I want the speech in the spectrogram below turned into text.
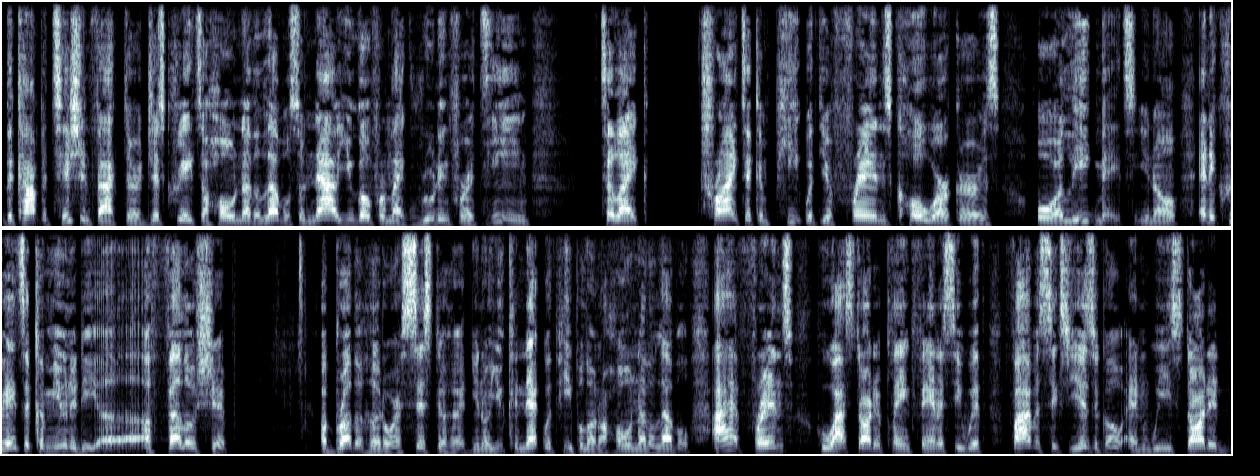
the competition factor just creates a whole nother level. So now you go from like rooting for a team to like trying to compete with your friends, coworkers, or league mates, you know? And it creates a community, a, a, fellowship, a brotherhood or a sisterhood. You know, you connect with people on a whole nother level. I have friends who I started playing fantasy with five or six years ago, and we started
